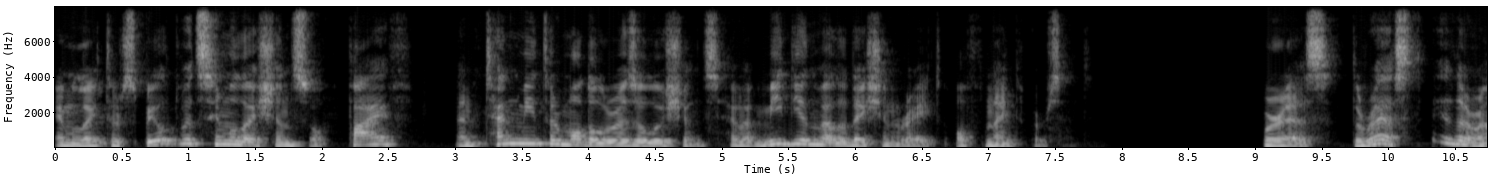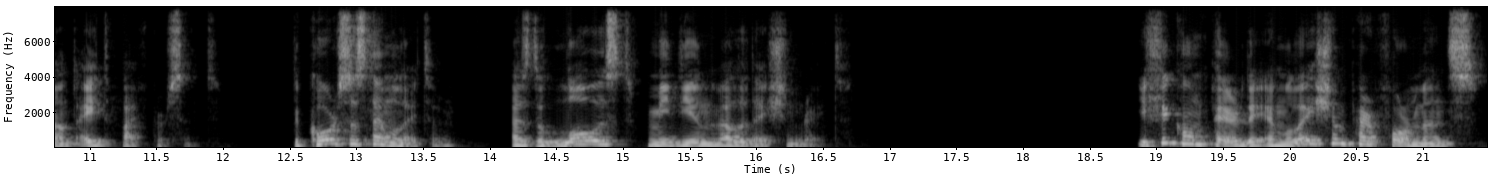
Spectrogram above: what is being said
Emulators built with simulations of 5 and 10 meter model resolutions have a median validation rate of 90%, whereas the rest is around 85%. The coarsest emulator has the lowest median validation rate. If we compare the emulation performance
